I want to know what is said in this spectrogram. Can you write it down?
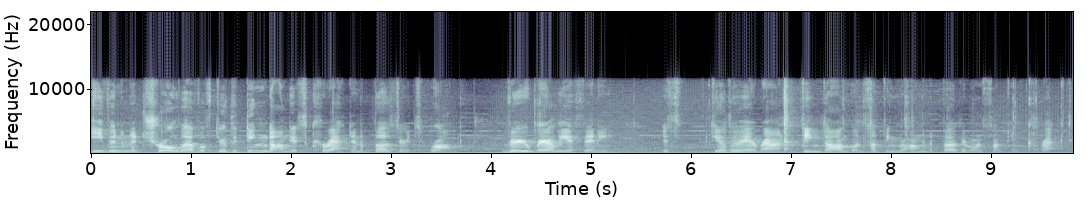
even in a troll level, if there's a ding dong, it's correct, and a buzzer, it's wrong. Very rarely, if any, it's the other way around. A Ding dong when something wrong and a buzzer when something correct.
